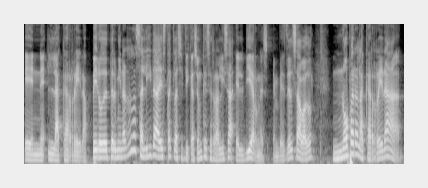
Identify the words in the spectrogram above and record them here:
en la carrera, pero determinará la salida a esta clasificación que se realiza el viernes en vez del sábado, no para la carrera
